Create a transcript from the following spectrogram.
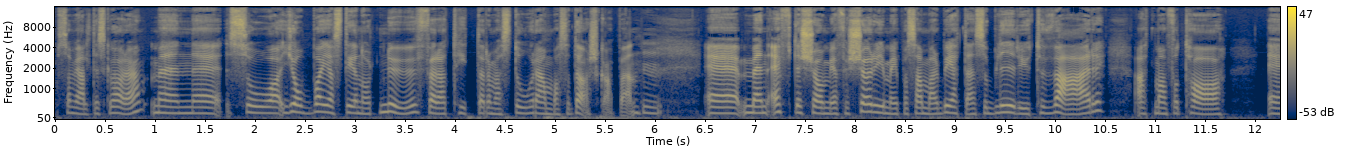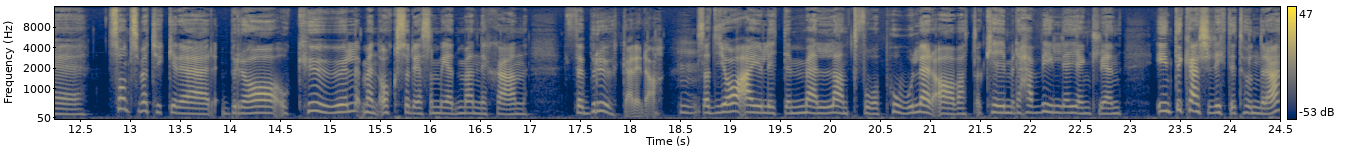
som vi alltid ska vara, men eh, så jobbar jag stenhårt nu för att hitta de här stora ambassadörskapen. Mm. Eh, men eftersom jag försörjer mig på samarbeten så blir det ju tyvärr att man får ta eh, sånt som jag tycker är bra och kul men också det som medmänniskan förbrukar idag. Mm. Så att jag är ju lite mellan två poler av att okej men det här vill jag egentligen inte kanske riktigt hundra.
